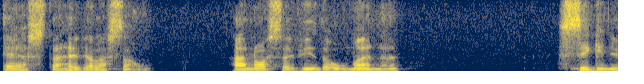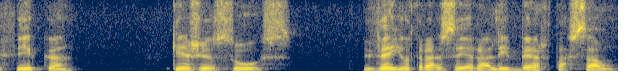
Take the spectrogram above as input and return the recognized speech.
esta revelação à nossa vida humana, significa que Jesus veio trazer a libertação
